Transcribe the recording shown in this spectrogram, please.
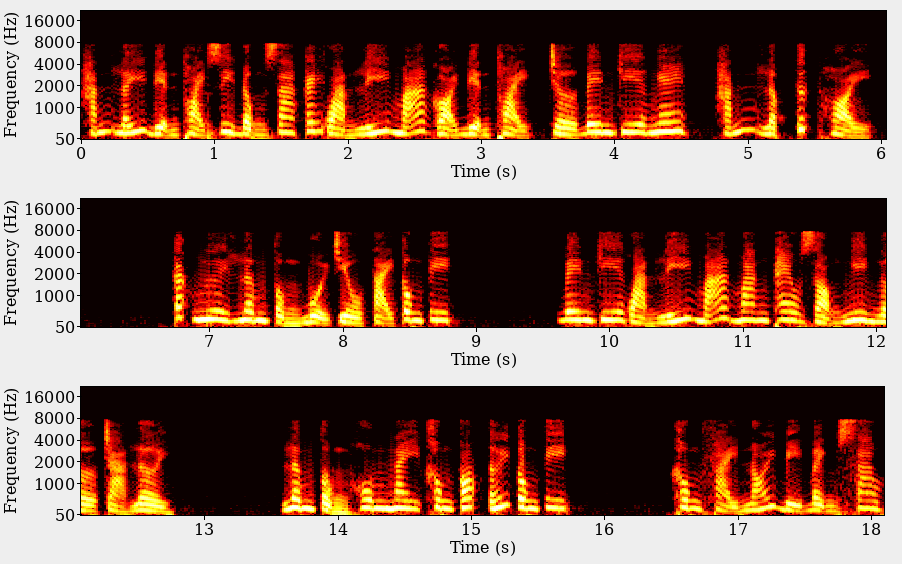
hắn lấy điện thoại di động ra cái quản lý mã gọi điện thoại, chờ bên kia nghe, hắn lập tức hỏi. Các ngươi lâm tổng buổi chiều tại công ty. Bên kia quản lý mã mang theo giọng nghi ngờ trả lời. Lâm tổng hôm nay không có tới công ty. Không phải nói bị bệnh sao.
